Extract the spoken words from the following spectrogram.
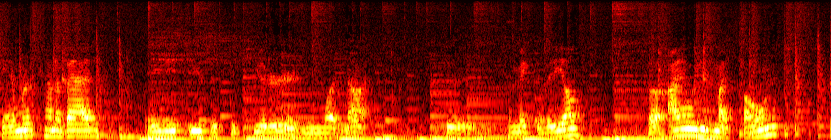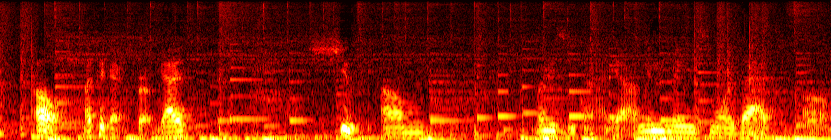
camera's kind of bad, and he needs to use his computer and whatnot to to make the video. But I only use my phone. Oh, my pickaxe broke, guys. Shoot. Um, let me see. I, yeah, I'm gonna make some more of that. Um,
